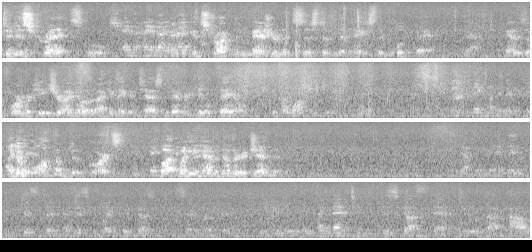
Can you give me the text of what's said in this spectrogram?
to discredit schools, And, and and to construct a measurement system that makes them look bad. yeah. And as a former teacher, I know that I can make a test that every kid will fail if I want them to. Make everything. I don't want them to, of course, but when you have another agenda, Yeah, and, and it, just, uh, I just would like to address what you said about the, the union, and I meant to discuss that too, about how,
